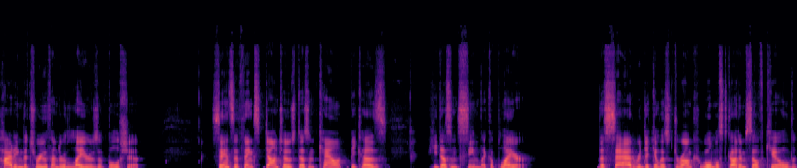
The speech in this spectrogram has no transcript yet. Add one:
hiding the truth under layers of bullshit. Sansa thinks Dontos doesn't count because he doesn't seem like a player. The sad, ridiculous drunk who almost got himself killed,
